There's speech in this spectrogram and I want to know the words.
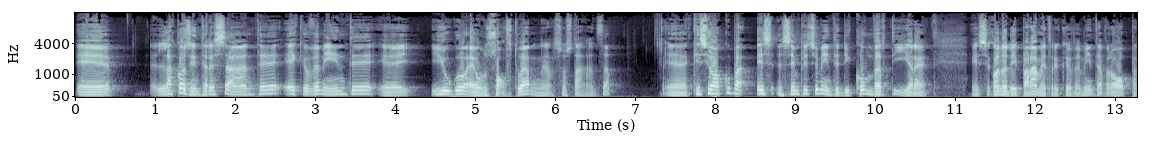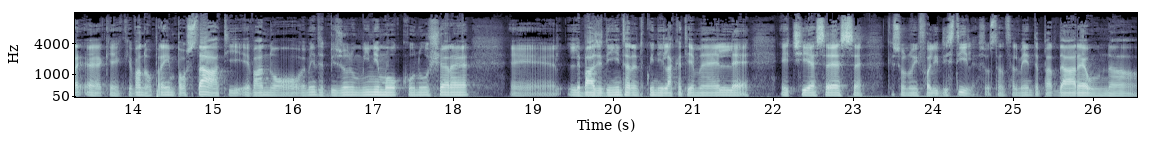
la cosa interessante è che ovviamente Hugo è un software nella sostanza eh, che si occupa es- semplicemente di convertire eh, secondo dei parametri che ovviamente avrò pre- eh, che, che, vanno preimpostati e vanno ovviamente bisogna un minimo conoscere eh, le basi di internet quindi l'HTML e CSS che sono i fogli di stile sostanzialmente per dare una,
